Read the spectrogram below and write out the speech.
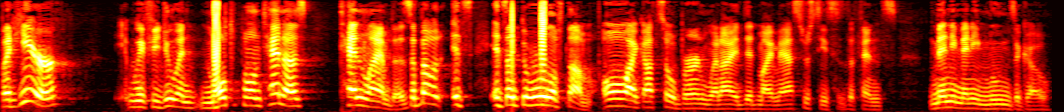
But here, if you do in multiple antennas, 10 lambda. It's about it's it's like the rule of thumb. Oh, I got so burned when I did my master's thesis defense many many moons ago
